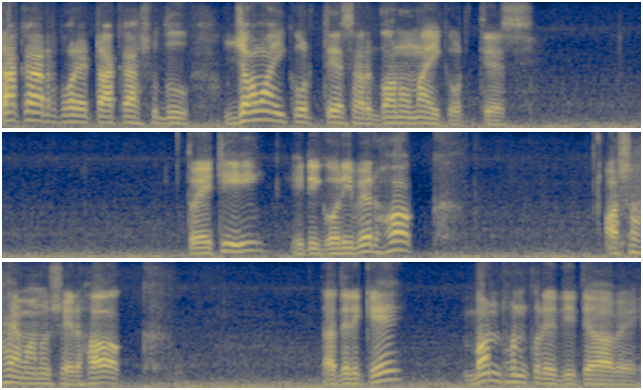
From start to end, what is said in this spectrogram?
টাকার পরে টাকা শুধু জমাই করতে আছে আর গণনাই করতে আছে তো এটি এটি গরিবের হক। অসহায় মানুষের হক তাদেরকে বন্ধন করে দিতে হবে।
